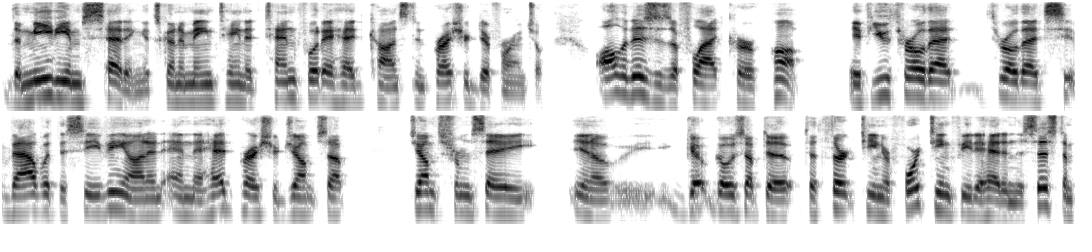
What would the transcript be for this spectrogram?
the medium setting, it's going to maintain a 10 foot ahead constant pressure differential. All it is is a flat curve pump. If you throw that throw that valve with the CV on it and the head pressure jumps up, jumps from say you know, go, goes up to, to 13 or 14 feet ahead in the system,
